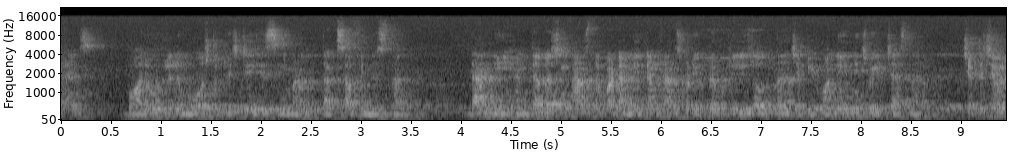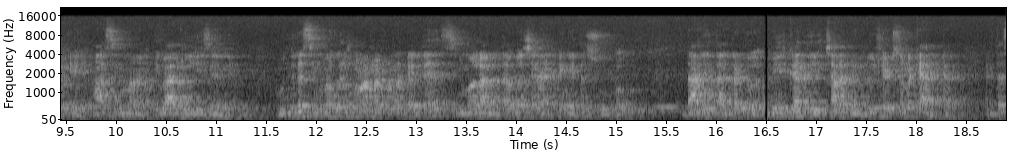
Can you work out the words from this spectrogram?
ఫ్రెండ్స్ బాలీవుడ్లో most prestigious cinema thugs of Hindustan దాన్ని అమితాబ్ బచ్చన్ ఫ్యాన్స్తో పాటు అమెరికన్ ఖాన్ ఫ్యాన్స్ కూడా ఎప్పుడెప్పుడు రిలీజ్ అవుతుందని చెప్పి వన్ ఇయర్ నుంచి వెయిట్ చేస్తున్నారు. చిట్ట చివరికి ఆ సినిమా ఇవాళ రిలీజ్ అయింది. ముందుగా సినిమా గురించి మాట్లాడుకున్నట్టయితే సినిమాలో అమితాబ్ బచ్చన్ యాక్టింగ్ అయితే సూపర్ దానికి తగ్గట్టు అమీర్ చాలా నిండు షేడ్స్ ఉన్న character at the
